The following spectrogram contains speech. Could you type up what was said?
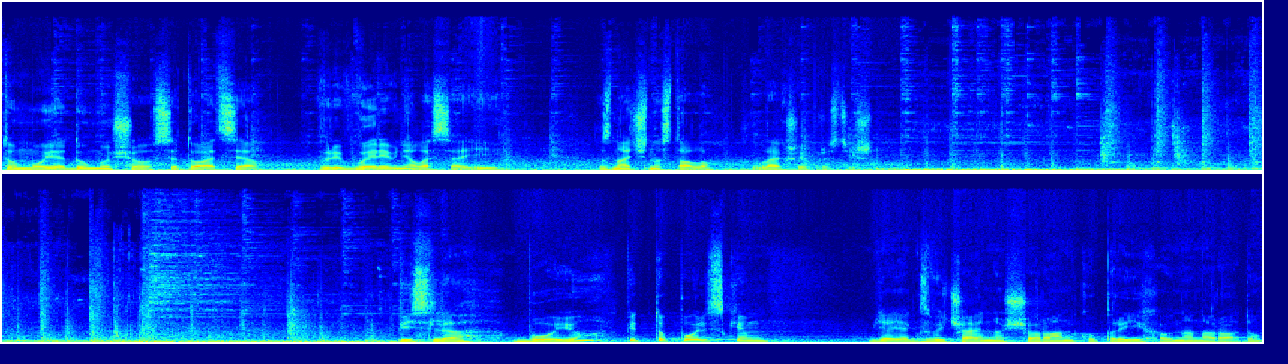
Тому я думаю, що ситуація вирівнялася і значно стало легше і простіше. Після бою під Топольським Я, як звичайно, щоранку приїхав на нараду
